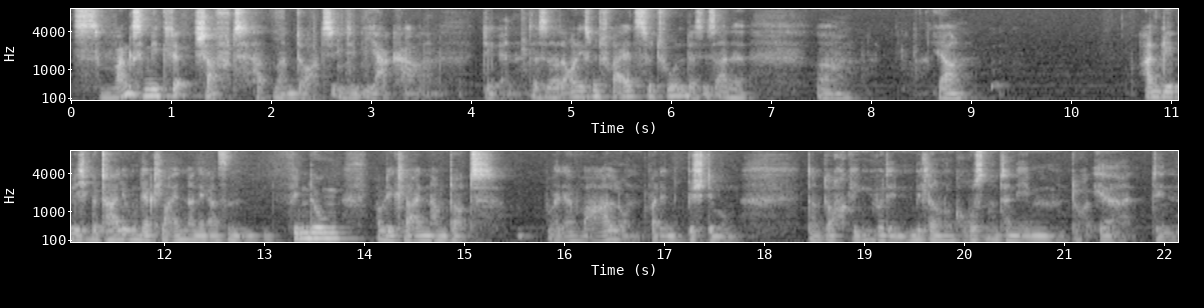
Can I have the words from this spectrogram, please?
Zwangsmitgliedschaft hat man dort in den IHK-Dingen. Das hat auch nichts mit Freiheit zu tun. Das ist eine äh, ja, angebliche Beteiligung der Kleinen an den ganzen Findungen. Aber die Kleinen haben dort bei der Wahl und bei der Mitbestimmung dann doch gegenüber den mittleren und großen Unternehmen doch eher den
